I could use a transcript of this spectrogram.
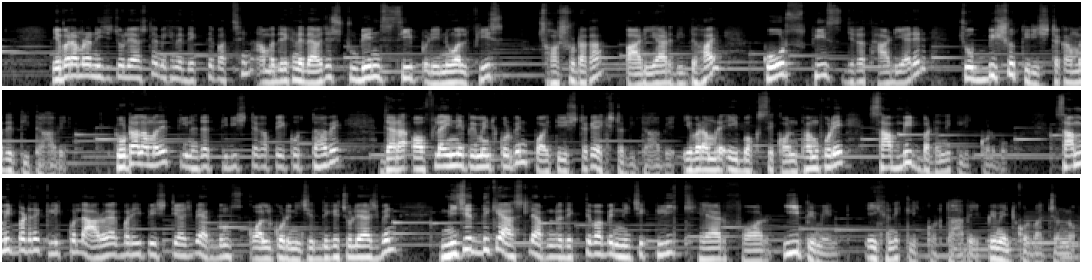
এবার আমরা নিচে চলে আসলাম, এখানে দেখতে পাচ্ছেন, আমাদের এখানে দেওয়া আছে স্টুডেন্টশিপ রিনুয়াল ফিস ছশো টাকা পার ইয়ার দিতে হয়। কোর্স ফিস যেটা থার্ড ইয়ারের চব্বিশশো তিরিশ টাকা আমাদের দিতে হবে। টোটাল আমাদের তিন হাজার তিরিশ টাকা পে করতে হবে। যারা অফলাইনে পেমেন্ট করবেন, পঁয়ত্রিশ টাকা এক্সট্রা দিতে হবে। এবার আমরা এই বক্সে কনফার্ম করে সাবমিট বাটনে ক্লিক করব। সাবমিট বাটনে ক্লিক করলে আরও একবার এই পেজটি আসবে, একদম স্কল করে নিচের দিকে চলে আসবেন। নিচের দিকে আসলে আপনারা দেখতে পাবেন নিচে click here for e payment এইখানে ক্লিক করতে হবে পেমেন্ট করবার জন্য।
